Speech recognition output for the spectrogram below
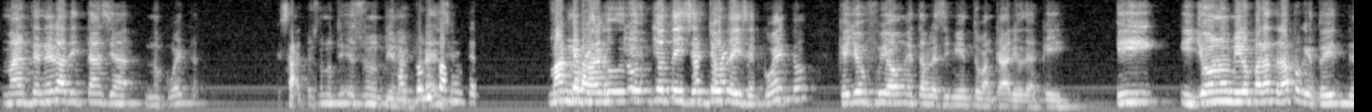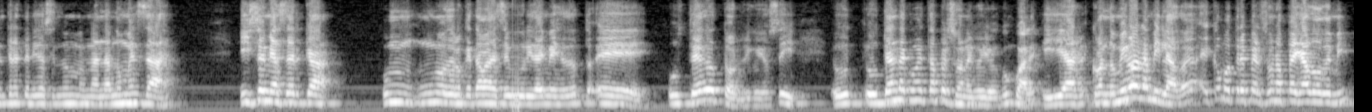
Mantener la distancia no cuesta. Exacto. Eso no, eso no tiene Absolutamente. Más que yo, te hice, yo te hice el cuento que yo fui a un establecimiento bancario de aquí y, y yo no miro para atrás porque estoy entretenido haciendo, mandando un mensaje y se me acerca uno de los que estaba de seguridad y me dice, doctor, eh, ¿usted doctor? Digo yo, sí. ¿Usted anda con esta persona? Digo yo, ¿con cuál? Y cuando miro a mi lado, es como tres personas pegados de mí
